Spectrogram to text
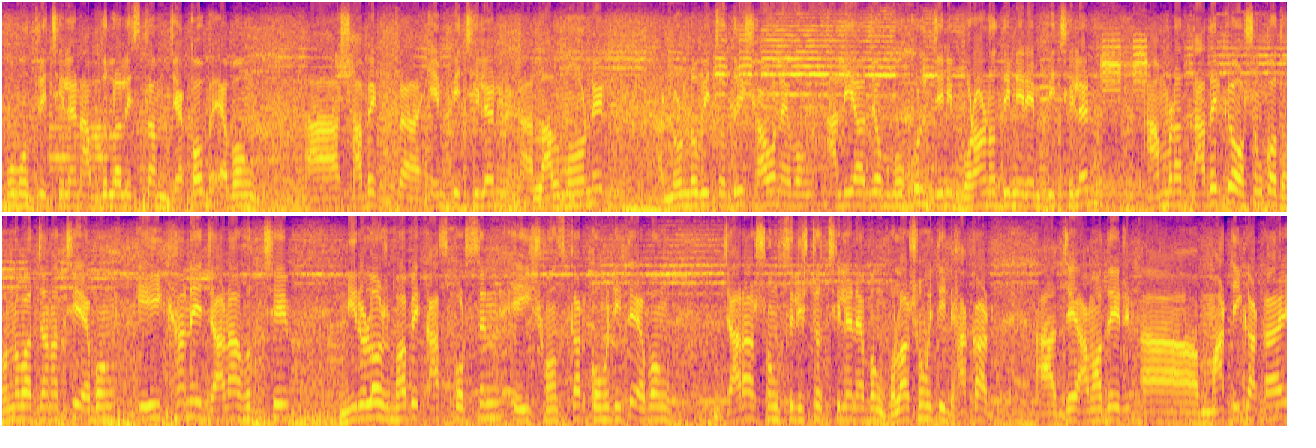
উপমন্ত্রী ছিলেন আবদুল্লাল ইসলাম জ্যাকব এবং সাবেক এমপি ছিলেন লালমোহনের নন্নবী চৌধুরী শাওন এবং আলী আজম মুকুল যিনি দিনের এমপি ছিলেন। আমরা তাদেরকে অসংখ্য ধন্যবাদ জানাচ্ছি এবং এইখানে যারা হচ্ছে নিরলসভাবে কাজ করছেন এই সংস্কার কমিটিতে এবং যারা সংশ্লিষ্ট ছিলেন এবং ভোলা সমিতি ঢাকার যে আমাদের মাটি কাটায়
